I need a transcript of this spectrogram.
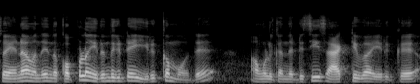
ஸோ ஏன்னா வந்து இந்த கொப்பளம் இருந்துக்கிட்டே இருக்கும் போது அவங்களுக்கு அந்த டிசீஸ் ஆக்டிவாக இருக்குது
